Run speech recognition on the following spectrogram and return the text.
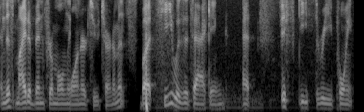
and this might have been from only one or two tournaments, but he was attacking at 53.5%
